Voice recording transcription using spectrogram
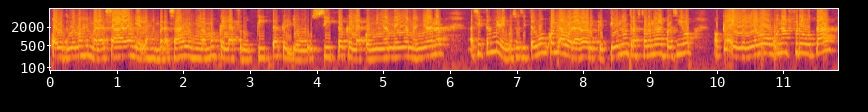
cuando tenemos embarazadas y a las embarazadas les llevamos que la frutita, que el yogurcito, que la comida media mañana, así también, o sea, si tengo un colaborador que tiene un trastorno depresivo, ok, le llevo una fruta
